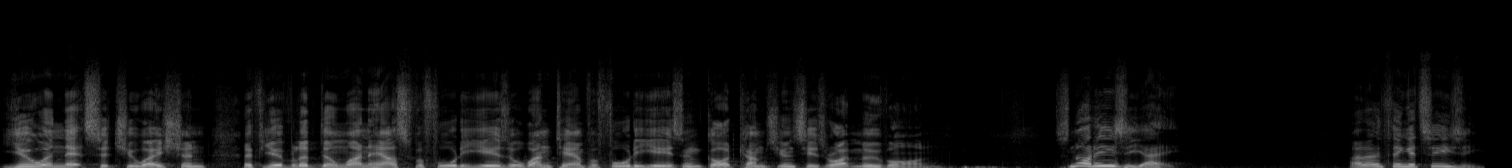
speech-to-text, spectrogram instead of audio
you in that situation, if you've lived in one house for 40 years or one town for 40 years and God comes to you and says, Right, move on. It's not easy, eh? I don't think it's easy.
